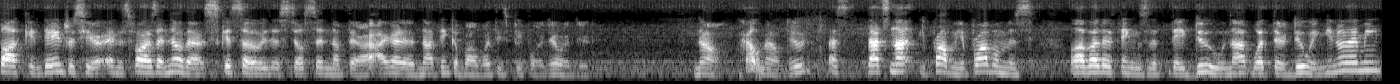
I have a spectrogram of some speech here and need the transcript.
fucking dangerous here. And as far as I know, that schizoid is still sitting up there. I, I gotta not think about what these people are doing, dude. No, hell no, dude. That's that's not your problem. Your problem is a lot of other things that they do, not what they're doing. You know what I mean?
